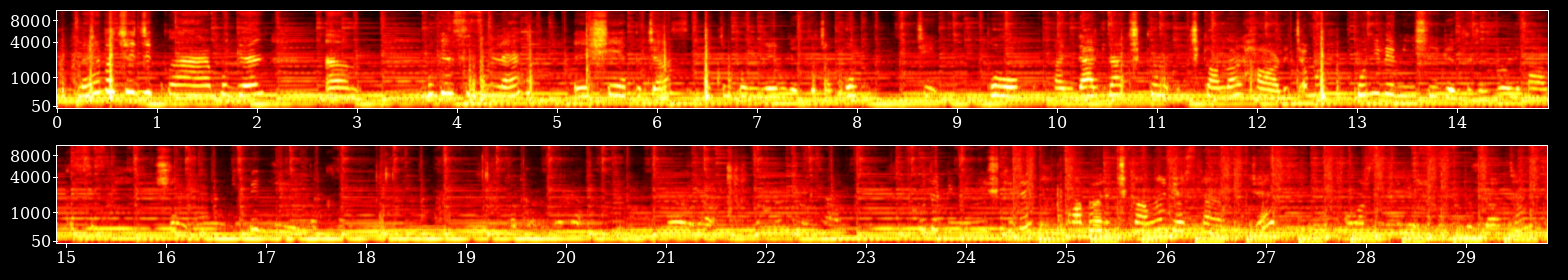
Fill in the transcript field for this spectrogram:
Merhaba çocuklar. Bugün bugün sizinle e, şey yapacağız. Bütün ponilerimi göstereceğim. Po, şey, po, hani dergiden çıkan çıkanlar hariç ama pony ve minişleri göstereceğiz. Böyle markasız. Şey gibi değil bakın. Bakın böyle. Bu da bir miniş gibi ama böyle çıkanları göstermeyeceğiz. Onlar siz biliyorsunuzdur zaten.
